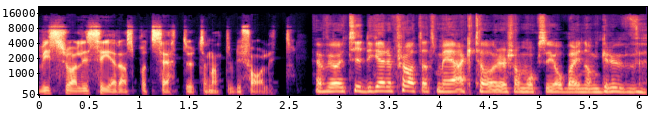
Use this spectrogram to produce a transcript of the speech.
visualiseras på ett sätt utan att det blir farligt. Ja, vi har ju tidigare pratat med aktörer som också jobbar inom gruv,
